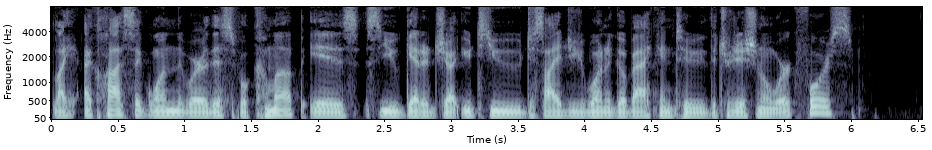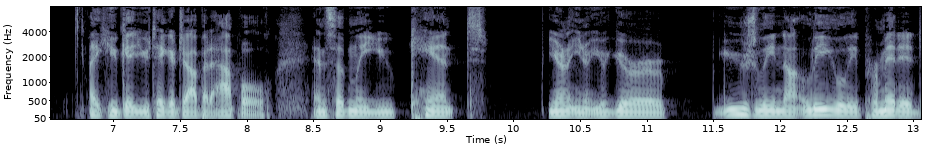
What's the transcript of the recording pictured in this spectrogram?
like a classic one where this will come up is so you get a job you, you decide you want to go back into the traditional workforce like you get you take a job at apple and suddenly you can't you're you know you're usually not legally permitted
